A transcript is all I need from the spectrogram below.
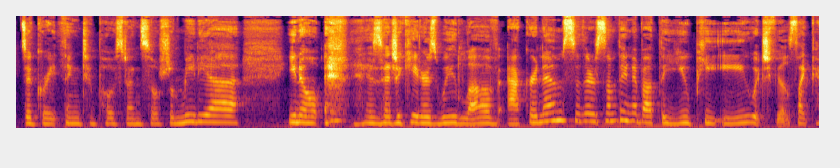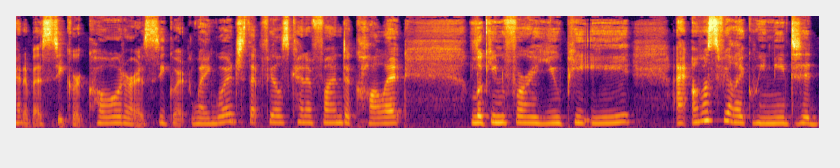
It's a great thing to post on social media. You know, as educators, we love acronyms. So there's something about the UPE, which feels like kind of a secret code or a secret language that feels kind of fun to call it looking for a UPE. I almost feel like we need to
